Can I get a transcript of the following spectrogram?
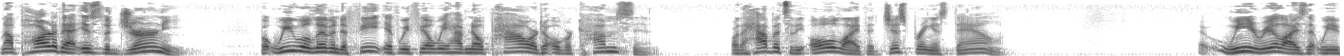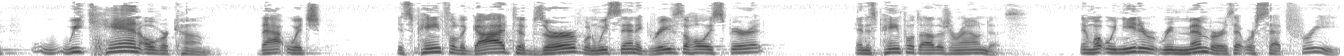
Now, part of that is the journey. But we will live in defeat if we feel we have no power to overcome sin or the habits of the old life that just bring us down. We need to realize that we we can overcome that which is painful to God to observe when we sin. It grieves the Holy Spirit and is painful to others around us. And what we need to remember is that we're set free.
